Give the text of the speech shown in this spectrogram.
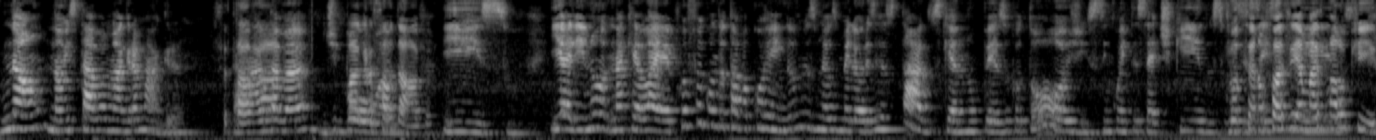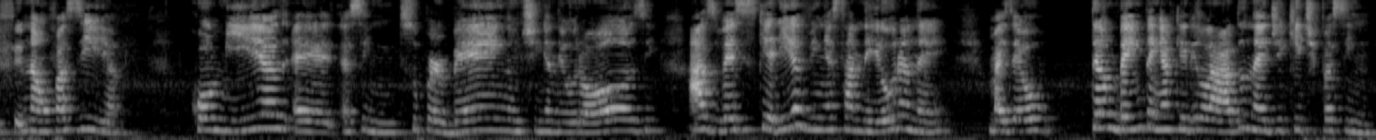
Não, não estava magra, magra. Você Tá? tava, Tava de boa. magra saudável. Isso. E ali no, naquela época foi quando eu tava correndo os meus melhores resultados, que é no peso que eu tô hoje, 57 quilos. Você não 56 fazia mais quilos. maluquice. Não fazia. Comia, é, assim, super bem, não tinha neurose. Às vezes queria vir essa neura, né? Mas eu também tenho aquele lado, né, de que, tipo assim,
